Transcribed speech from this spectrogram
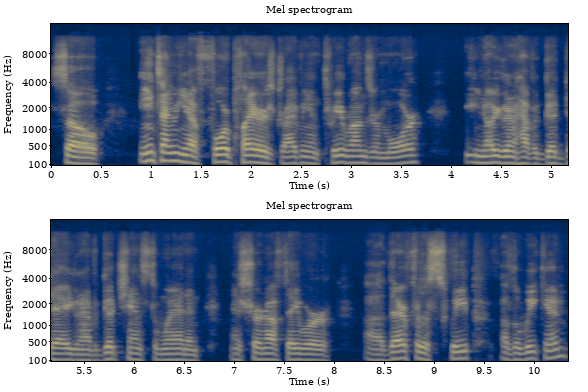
So anytime you have four players driving in three runs or more, you know you're going to have a good day. You're going to have a good chance to win. And and sure enough, they were uh, there for the sweep of the weekend.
